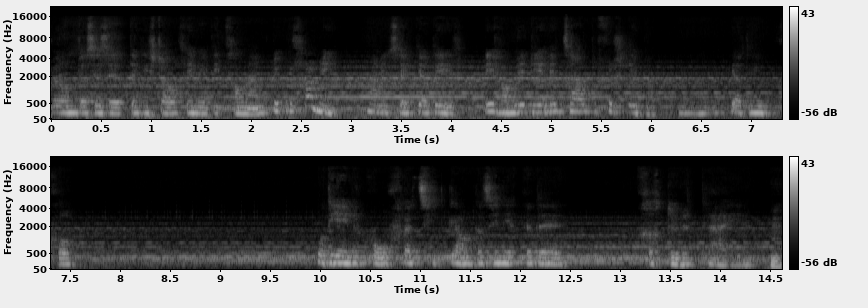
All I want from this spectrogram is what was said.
Warum dass ich solche starke Medikamente bekomme? Habe ich gesagt, ja, die, ich habe mir die nicht selber verschrieben. Ich habe die bekommen. Und die haben mir geholfen, eine Zeit lang, dass ich nicht durchdrehen kann. Mhm.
